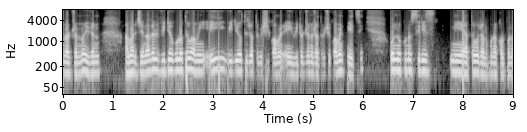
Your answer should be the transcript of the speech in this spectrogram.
আনার জন্য। ইভেন আমার জেনারেল ভিডিওগুলোতেও আমি এই ভিডিওতে যত বেশি কমেন্ট এই ভিডিওর জন্য যত বেশি কমেন্ট পেয়েছি। অন্য কোনো সিরিজ নিয়ে এত জল্পনা কল্পনা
